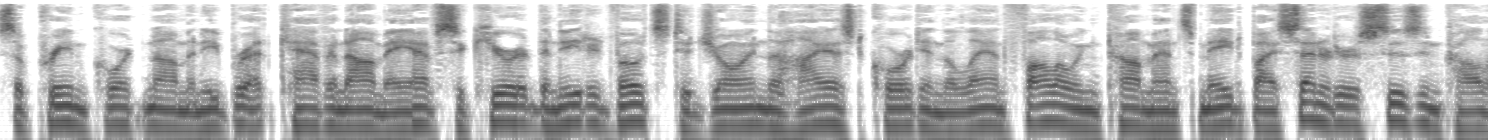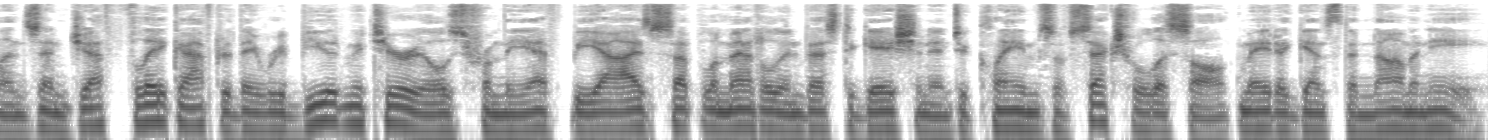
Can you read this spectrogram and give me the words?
Supreme Court nominee Brett Kavanaugh may have secured the needed votes to join the highest court in the land following comments made by Senators Susan Collins and Jeff Flake after they reviewed materials from the FBI's supplemental investigation into claims of sexual assault made against the nominee.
